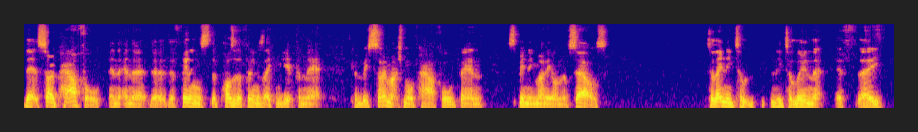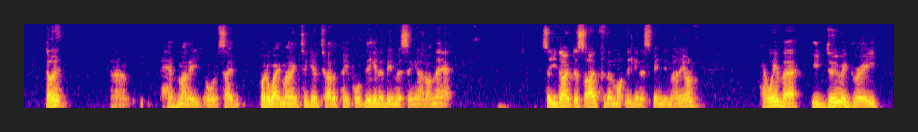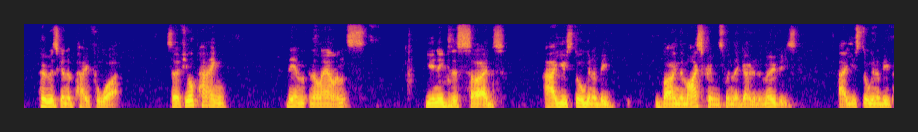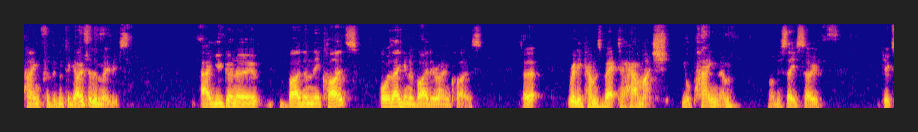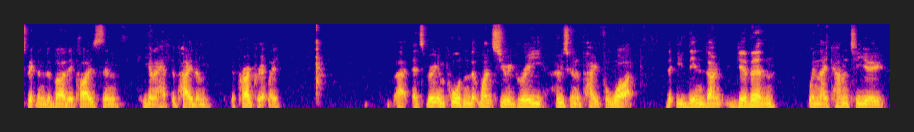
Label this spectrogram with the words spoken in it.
that's so powerful, and and the, the the feelings, the positive feelings they can get from that can be so much more powerful than spending money on themselves. So they need to need to learn that if they don't uh, have money or say put away money to give to other people, they're going to be missing out on that. So you don't decide for them what they're going to spend their money on. However, you do agree who is going to pay for what. So if you're paying them an allowance, you need to decide are you still going to be buying them ice creams when they go to the movies? Are you still going to be paying for them to go to the movies? Are you going to buy them their clothes or are they going to buy their own clothes? So it really comes back to how much you're paying them, obviously. So if you expect them to buy their clothes, then you're going to have to pay them appropriately. But it's very important that once you agree who's going to pay for what, that you then don't give in when they come to you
